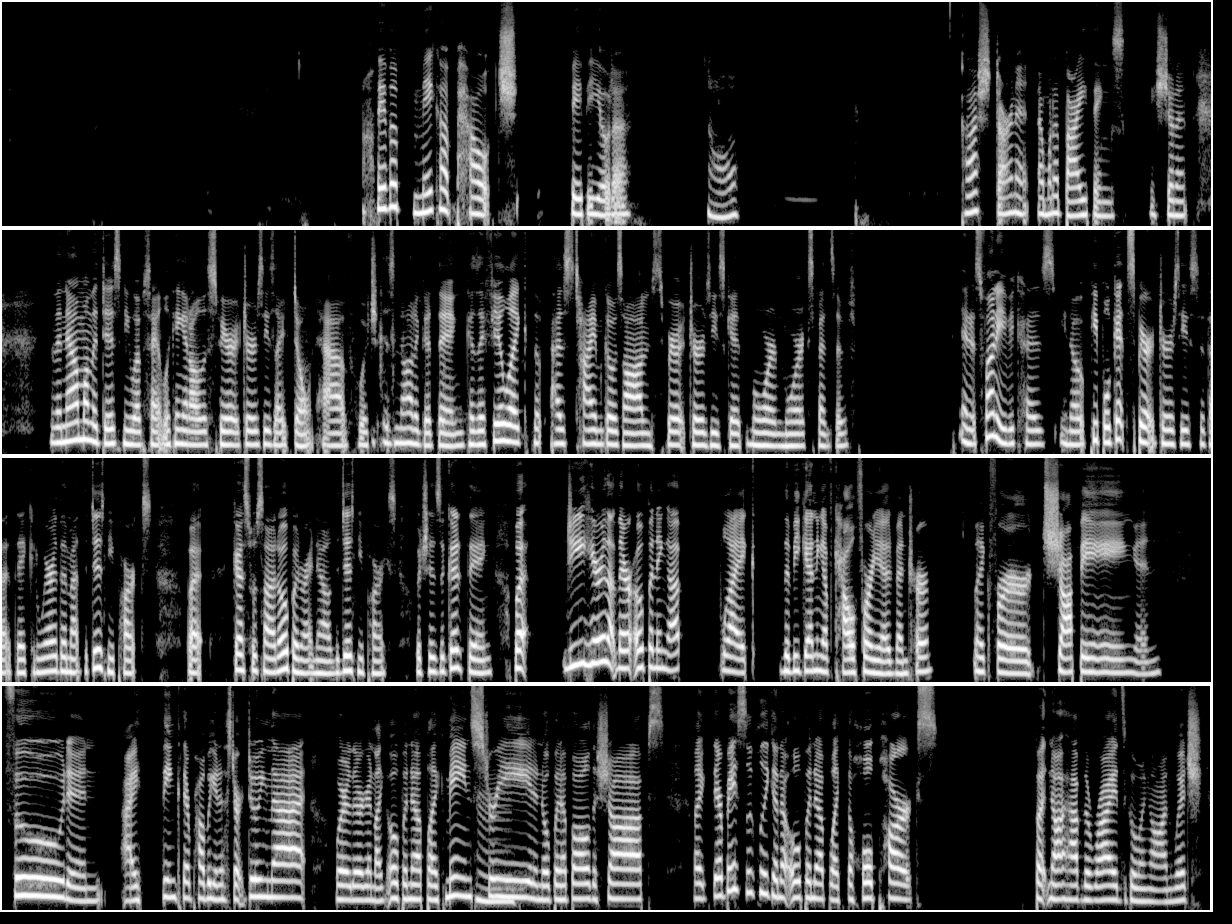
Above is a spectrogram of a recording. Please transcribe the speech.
They have a makeup pouch, Baby Yoda. Oh, Gosh darn it. I want to buy things. I shouldn't. And then now I'm on the Disney website looking at all the spirit jerseys I don't have, which is not a good thing because I feel like the, as time goes on, spirit jerseys get more and more expensive. And it's funny because, you know, people get spirit jerseys so that they can wear them at the Disney parks. But guess what's not open right now? The Disney parks, which is a good thing. But do you hear that they're opening up like the beginning of California Adventure? Like for shopping and food and I think they're probably going to start doing that where they're going to like open up like Main hmm. Street and open up all the shops. Like they're basically going to open up like the whole parks but not have the rides going on, which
